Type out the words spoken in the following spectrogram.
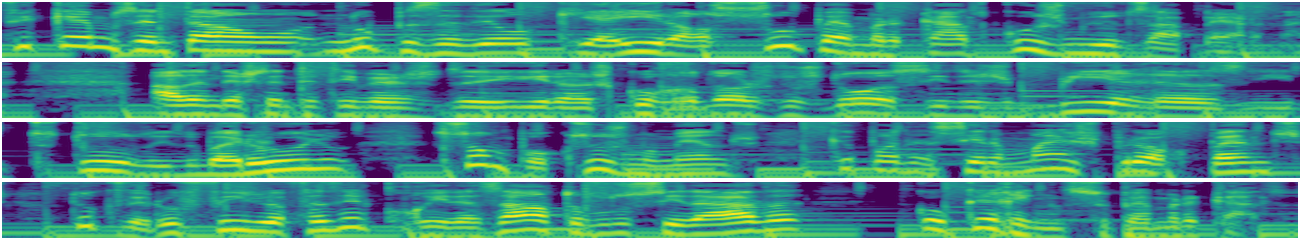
Fiquemos então no pesadelo que é ir ao supermercado com os miúdos à perna. Além das tentativas de ir aos corredores dos doces e das birras e de tudo e do barulho, são poucos os momentos que podem ser mais preocupantes do que ver o filho a fazer corridas a alta velocidade com o carrinho de supermercado.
